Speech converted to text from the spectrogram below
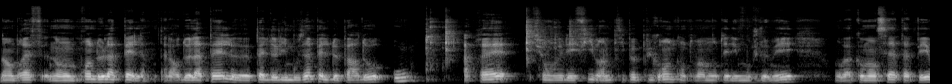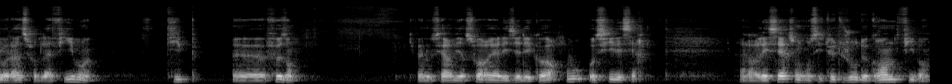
non, bref, on prend de la pelle. Alors de la pelle, euh, pelle de limousin, pelle de pardot, ou après, si on veut des fibres un petit peu plus grandes quand on va monter des mouches de mai, on va commencer à taper voilà, sur de la fibre type euh, faisant, qui va nous servir soit à réaliser des corps, ou aussi les cercles. Alors les cercles sont constitués toujours de grandes fibres.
